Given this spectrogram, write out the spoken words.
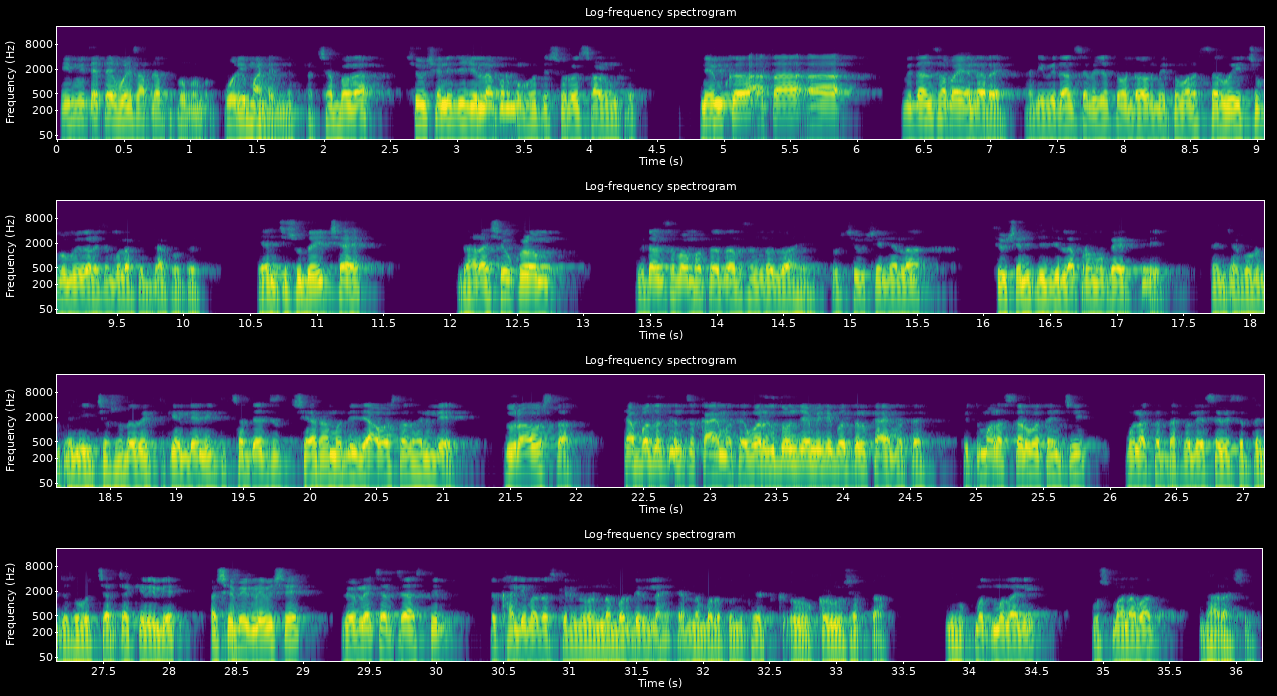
ते मी त्या त्यावेळेस आपल्या पुढे मांडेल अच्छा बघा शिवसेनेचे जिल्हा प्रमुख होते सुरज साळुंखे. नेमकं आता विधानसभा येणार आहे आणि विधानसभेच्या तोंडावर मी तुम्हाला सर्व इच्छुक उमेदवाराची मुलाखत दाखवतोय. यांची सुद्धा इच्छा आहे. धाराशिव कळंब विधानसभा मतदारसंघ जो आहे तो शिवसेनेला शिवसेनेचे जिल्हा प्रमुख आहेत ते त्यांच्याकडून त्यांनी इच्छासुद्धा व्यक्त केली आणि सध्याच्या शहरामध्ये जी अवस्था झालेली आहे दुरावस्था त्याबद्दल त्यांचं काय मत आहे? वर्ग दोन जमिनीबद्दल काय मत आहे? मी तुम्हाला सर्व त्यांची मुलाखत दाखवली आहे. सविस्तर त्यांच्यासोबत चर्चा केलेली आहे. असे वेगळे विषय वेगळ्या चर्चा असतील तर खाली माझा स्क्रीनवर नंबर दिलेला आहे. त्या नंबरला तुम्ही थेट कळवू शकता. मी हुकमत मुलानी उस्मानाबाद धाराशिव.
